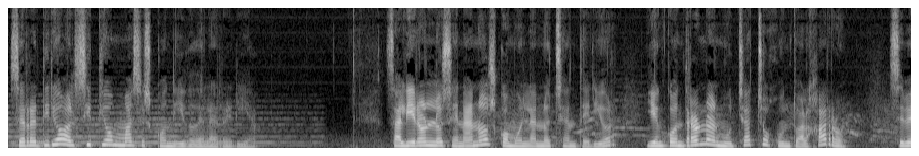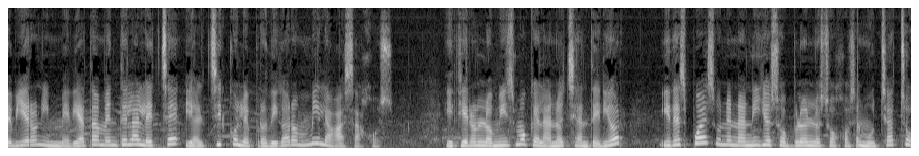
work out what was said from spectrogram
se retiró al sitio más escondido de la herrería. Salieron los enanos como en la noche anterior y encontraron al muchacho junto al jarro. Se bebieron inmediatamente la leche y al chico le prodigaron mil agasajos. Hicieron lo mismo que la noche anterior y después un enanillo sopló en los ojos al muchacho.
